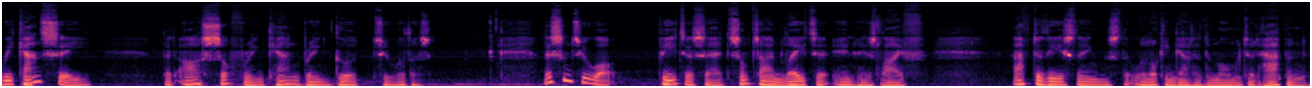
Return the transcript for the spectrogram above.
we can see that our suffering can bring good to others. Listen to what Peter said sometime later in his life, after these things that we're looking at at the moment had happened,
